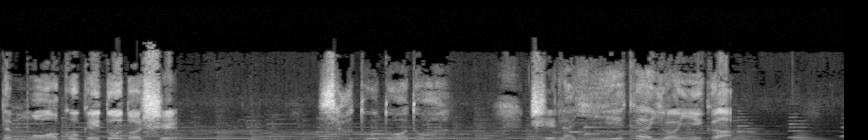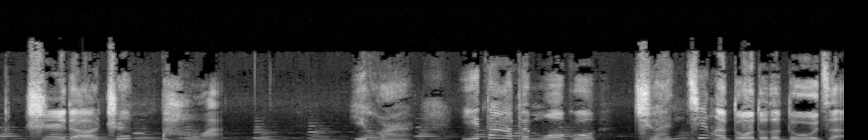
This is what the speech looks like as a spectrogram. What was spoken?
盆蘑菇给多多吃，小兔多多。吃了一个又一个，吃的真饱啊！一会儿，一大盆蘑菇全进了多多的肚子。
